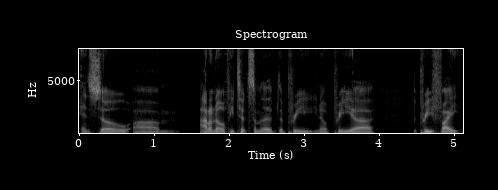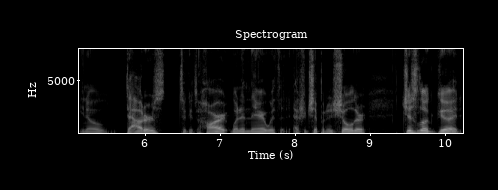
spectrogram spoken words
and so um, I don't know if he took some of the, the pre, you know, pre uh, the pre-fight, you know, doubters, took it to heart, went in there with an extra chip on his shoulder just look good.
